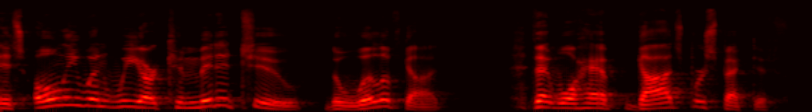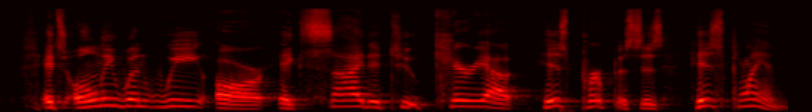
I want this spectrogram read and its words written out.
it's only when we are committed to the will of God that we'll have God's perspective. It's only when we are excited to carry out His purposes, His plan,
